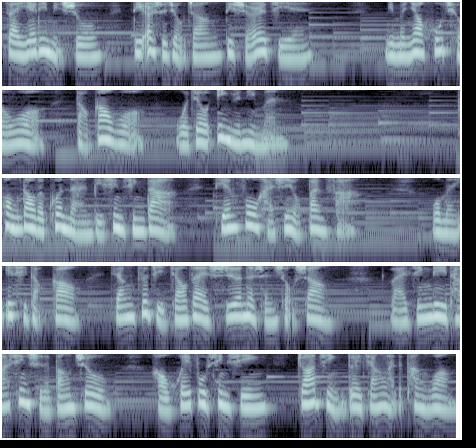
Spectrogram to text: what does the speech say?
在耶利米书第二十九章第十二节，你们要呼求我，祷告我，我就应允你们。碰到的困难比信心大，天父还是有办法。我们一起祷告。将自己交在施恩的神手上，来经历他信实的帮助，好恢复信心，抓紧对将来的盼望。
